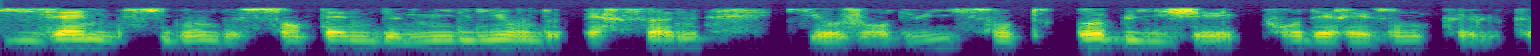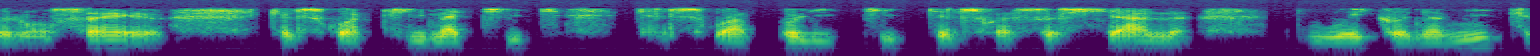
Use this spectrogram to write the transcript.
dizaines, sinon de centaines de millions de personnes qui aujourd'hui sont obligées, pour des raisons que l'on sait, qu'elles soient climatiques, qu'elles soient politiques, qu'elles soient sociales, ou économiques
